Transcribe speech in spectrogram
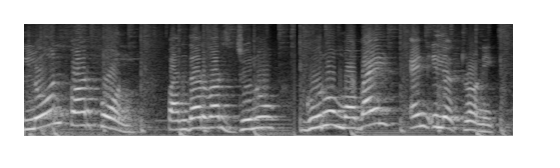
લોન પર ફોન પંદર વર્ષ જૂનું ગુરુ મોબાઈલ એન્ડ ઇલેક્ટ્રોનિક્સ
